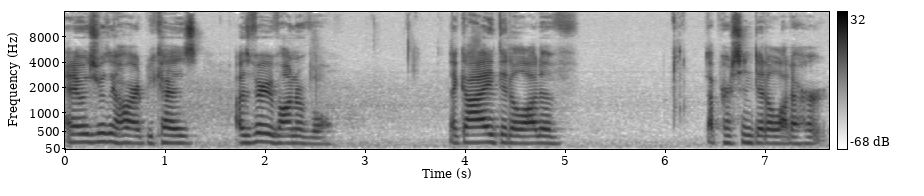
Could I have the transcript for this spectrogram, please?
and it was really hard because I was very vulnerable. That guy did a lot of, that person did a lot of hurt.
